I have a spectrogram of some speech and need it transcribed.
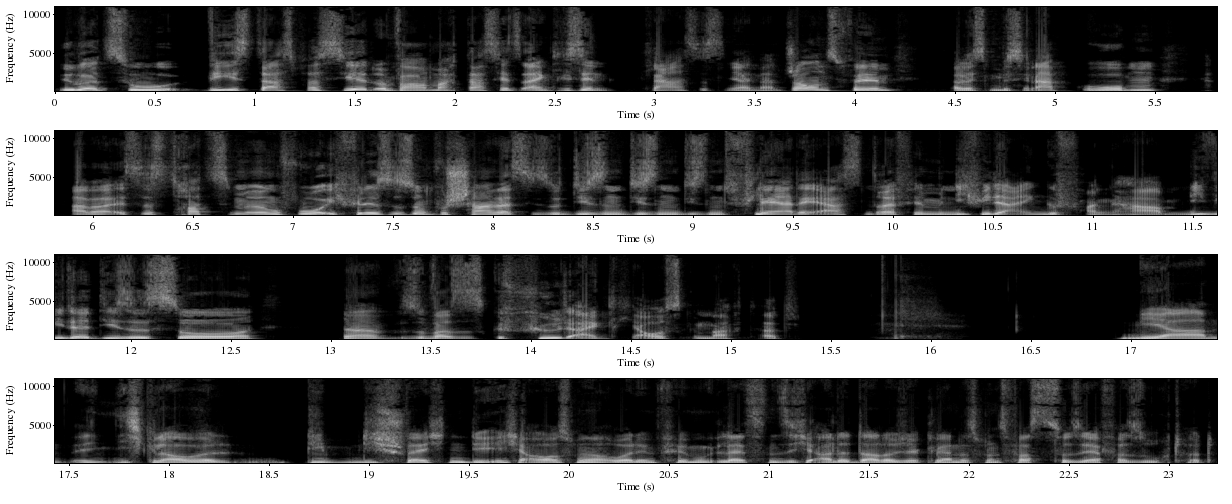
über zu, wie ist das passiert und warum macht das jetzt eigentlich Sinn? Klar, es ist ein Indiana Jones Film, alles ein bisschen abgehoben, aber es ist trotzdem irgendwo, ich finde es ist irgendwo schade, dass sie so diesen, diesen, diesen Flair der ersten drei Filme nie wieder eingefangen haben. Nie wieder dieses so, ne, so was es gefühlt eigentlich ausgemacht hat. Ja, ich glaube, die, die Schwächen, die ich ausmache bei dem Film, lassen sich alle dadurch erklären, dass man es fast zu sehr versucht hat.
